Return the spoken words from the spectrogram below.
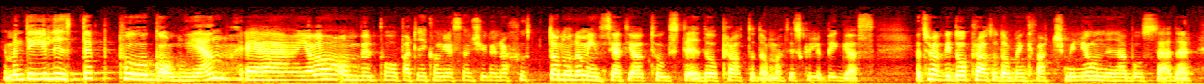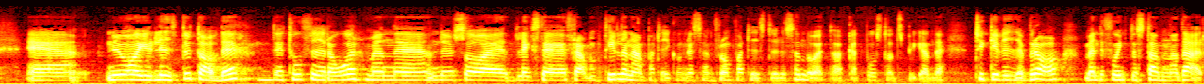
Ja, men det är ju lite på gång igen. Eh, jag var ombud på partikongressen 2017 och då minns jag att jag tog strid och pratade om att det skulle byggas. Jag tror att vi då pratade om en kvarts miljon nya bostäder. Eh, nu har ju lite av det, det tog fyra år, men eh, nu så läggs det fram till den här partikongressen från partistyrelsen då ett ökat bostadsbyggande. Tycker vi är bra, men det får inte stanna där,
